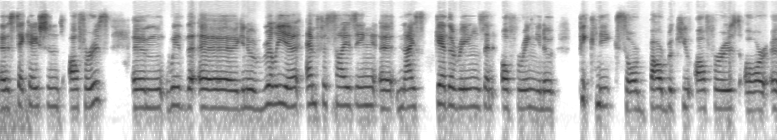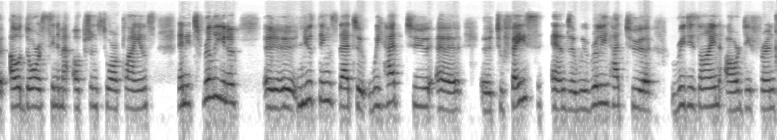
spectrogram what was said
uh, staycation offers, um, with uh, you know really uh, emphasizing uh, nice gatherings and offering you know picnics or barbecue offers or uh, outdoor cinema options to our clients. And it's really you know new things that uh, we had to to face and we really had to redesign our different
